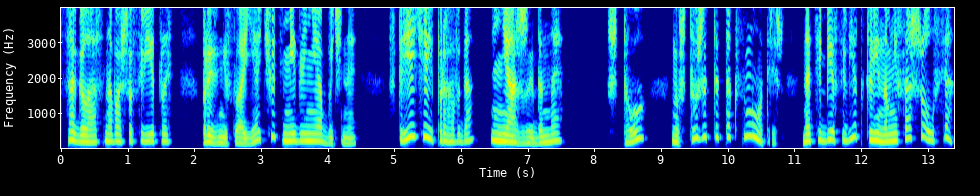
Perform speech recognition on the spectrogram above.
«Согласна, ваша светлость», — произнесла я чуть медленнее обычное. «Встреча и правда неожиданная». «Что? Ну что же ты так смотришь? На тебе свет клином не сошелся».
